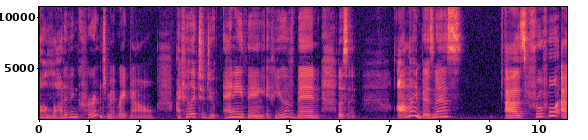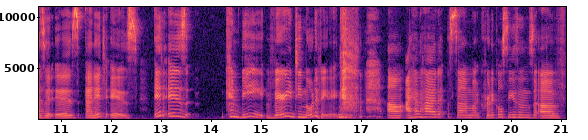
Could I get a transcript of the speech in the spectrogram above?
a lot of encouragement right now. I feel like to do anything, if you have been, listen, online business, as fruitful as it is, and it is, it is can be very demotivating. um, I have had some critical seasons of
